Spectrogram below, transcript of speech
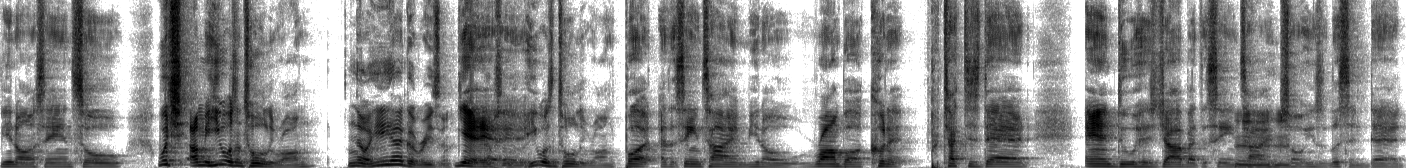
you know what i'm saying? So which i mean he wasn't totally wrong. No, he had good reason. yeah, yeah, yeah, he wasn't totally wrong. But at the same time you know ramba couldn't protect his dad and do his job at the same time mm-hmm. so he's like listen dad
